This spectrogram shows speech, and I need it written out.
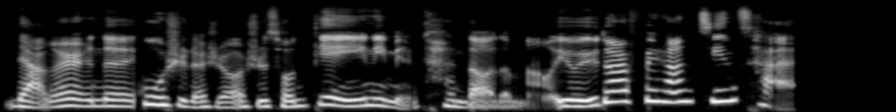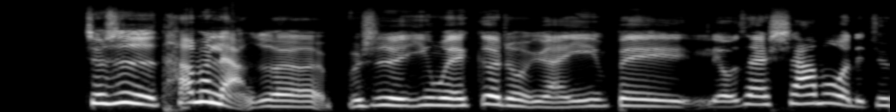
两个人的故事的时候，是从电影里面看到的嘛，有一段非常精彩，就是他们两个不是因为各种原因被留在沙漠里，就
